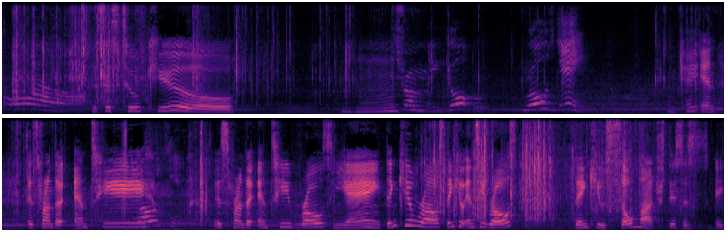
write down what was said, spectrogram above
cool. This is too cute. Mhm. It's from Yo Rose Game. Okay, and it's from the Game. It's from the Auntie Rose Yang. Thank you, Rose. Thank you, Auntie Rose. Thank you so much. This is a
